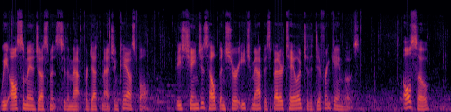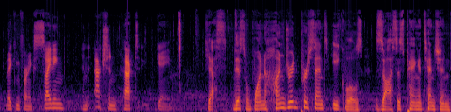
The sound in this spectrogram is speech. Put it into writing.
we also made adjustments to the map for Deathmatch and Chaos Ball. These changes help ensure each map is better tailored to the different game modes. Also, making for an exciting and action packed game. Yes, this 100% equals ZOS is paying attention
